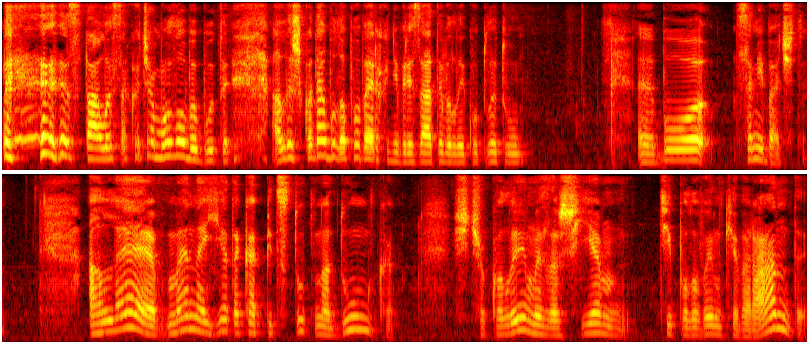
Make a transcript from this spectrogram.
сталося, хоча могло би бути. Але шкода було поверхні врізати велику плиту. Е, Бо самі бачите. Але в мене є така підступна думка, що коли ми заш'ємо ті половинки веранди,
